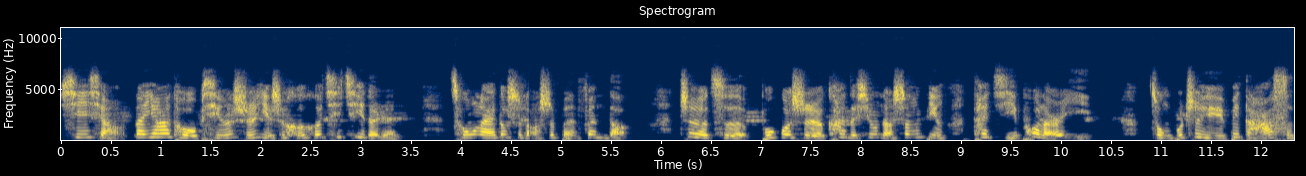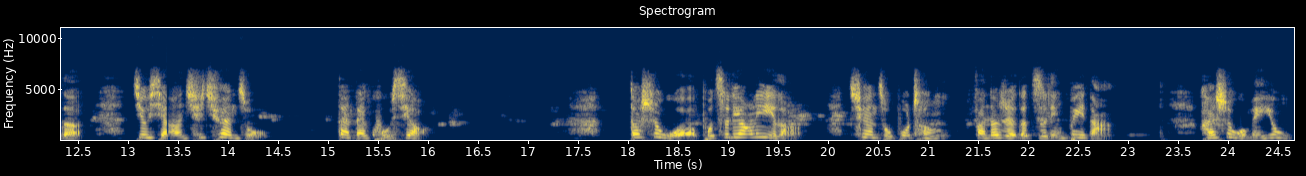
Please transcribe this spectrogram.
心想那丫头平时也是和和气气的人，从来都是老实本分的，这次不过是看着兄长生病太急迫了而已。总不至于被打死的，就想去劝阻，淡淡苦笑。倒是我不自量力了，劝阻不成，反倒惹得紫菱被打，还是我没用。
